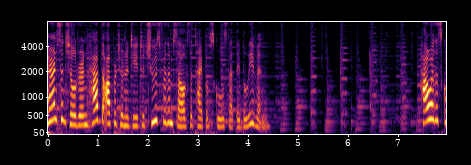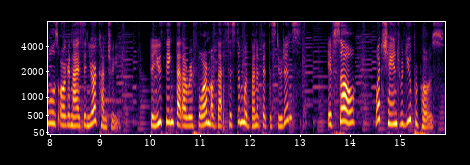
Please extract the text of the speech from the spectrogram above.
Parents and children have the opportunity to choose for themselves the type of schools that they believe in. How are the schools organized in your country? Do you think that a reform of that system would benefit the students? If so, what change would you propose?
